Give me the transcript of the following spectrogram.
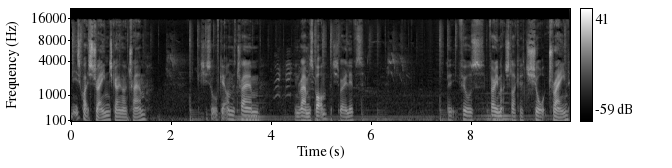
It is quite strange going on a tram. Because you sort of get on the tram in Ramsbottom, which is where he lives. But it feels very much like a short train,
